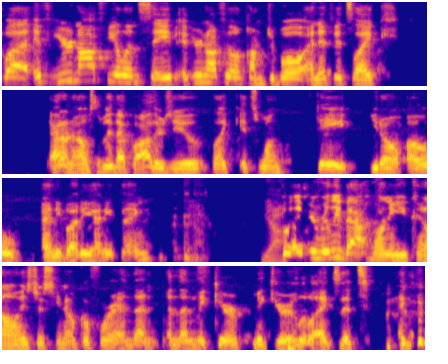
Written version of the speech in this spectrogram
but if you're not feeling safe if you're not feeling comfortable and if it's like i don't know something that bothers you like it's one date you don't owe anybody anything Yeah. but if you're really that horny you can always just you know go for it and then and then make your make your little exit, exit.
